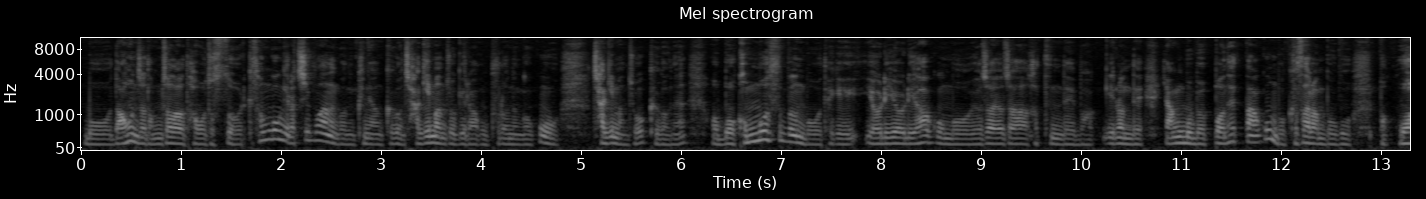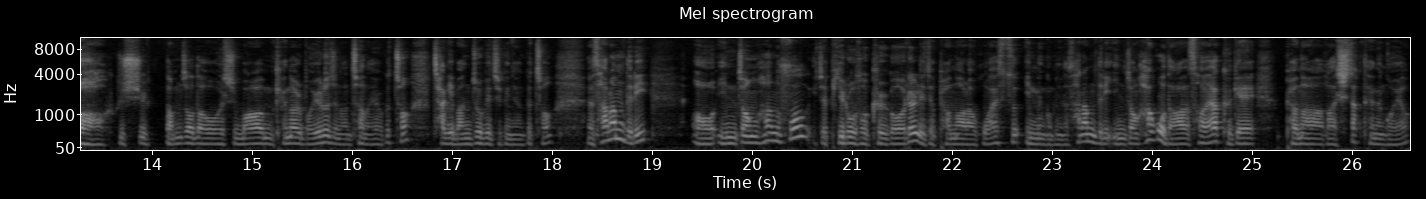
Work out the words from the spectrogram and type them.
뭐 나 혼자 남자다워졌어 이렇게 성공이라 치부하는 거는 그냥 그건 자기 만족이라고 부르는 거고 자기 만족 그거는 어, 뭐 겉모습은 뭐 되게 여리여리하고 뭐 여자 여자 같은데 막 이런데 양보 몇 번 했다 고 뭐 그 사람 보고 막와씨 남자다워 씨 마음 개넓어 이러진 않잖아요 그쵸 자기 만족이지 그냥 그쵸 사람들이 어, 인정한 후 이제 비로소 그거를 이제 변화라고 할 수 있는 겁니다. 사람들이 인정하고 나서야 그게 변화가 시작되는 거예요.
